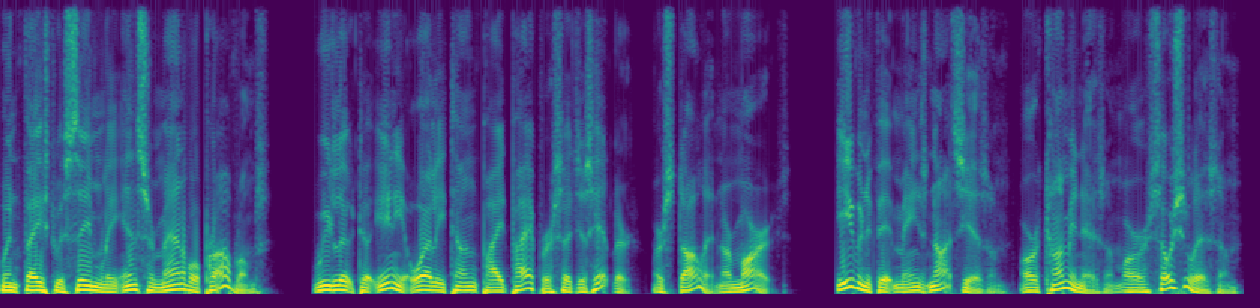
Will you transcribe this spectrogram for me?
When faced with seemingly insurmountable problems, we look to any oily tongued Pied Piper such as Hitler or Stalin or Marx even if it means Nazism or communism or socialism.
